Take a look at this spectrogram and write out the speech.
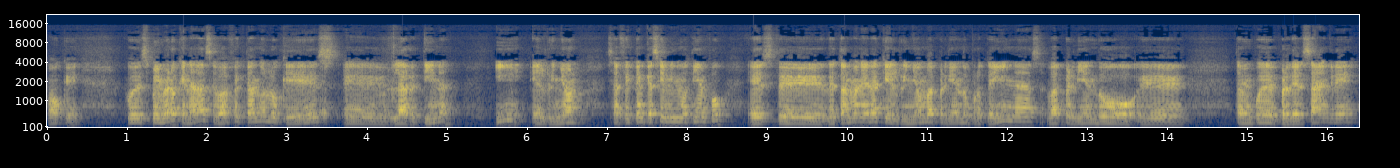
Ok, pues primero que nada se va afectando lo que es eh, la retina y el riñón. Se afectan casi al mismo tiempo, este, de tal manera que el riñón va perdiendo proteínas, va perdiendo, eh, también puede perder sangre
